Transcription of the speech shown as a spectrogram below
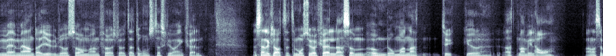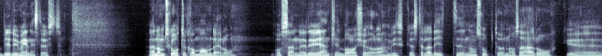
med, med andra ljud och så har man föreslagit att onsdag skulle vara en kväll. Men sen är det klart att det måste vara kvällar som ungdomarna tycker att man vill ha. Annars så blir det ju meningslöst. Men de ska återkomma om det då. Och sen är det egentligen bara att köra. Vi ska ställa dit eh, någon soptunna och så här då, och eh,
